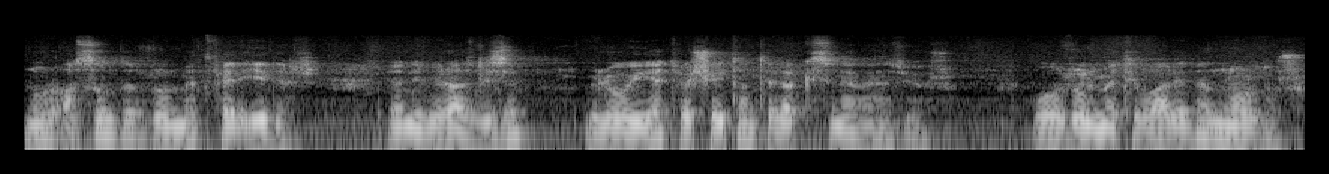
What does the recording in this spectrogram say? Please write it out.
nur asıldır, zulmet fer'idir. Yani biraz bizim üluhiyet ve şeytan telakkisine benziyor. O zulmeti var eden nurdur.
